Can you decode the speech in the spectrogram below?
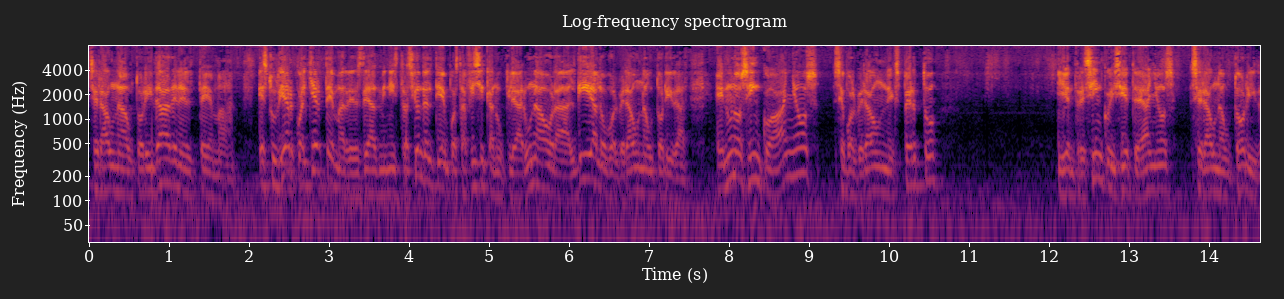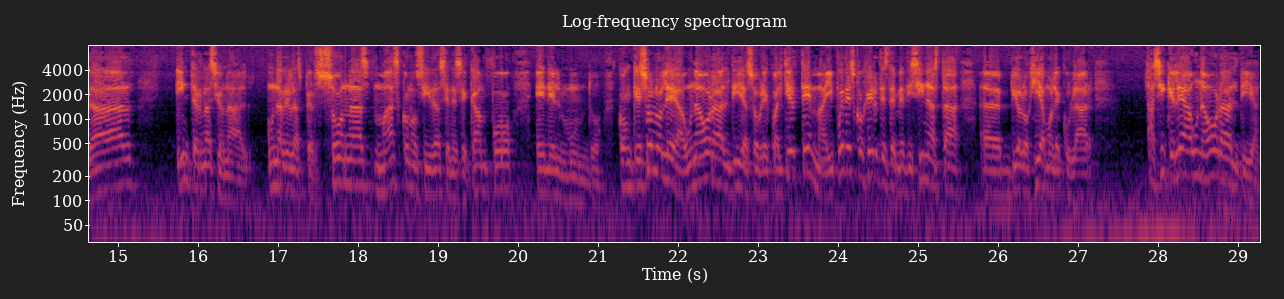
será una autoridad en el tema. Estudiar cualquier tema, desde administración del tiempo hasta física nuclear, una hora al día lo volverá una autoridad. En unos cinco años se volverá un experto y entre cinco y siete años será una autoridad internacional, una de las personas más conocidas en ese campo en el mundo. Con que solo lea una hora al día sobre cualquier tema y puede escoger desde medicina hasta eh, biología molecular. Así que lea una hora al día.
